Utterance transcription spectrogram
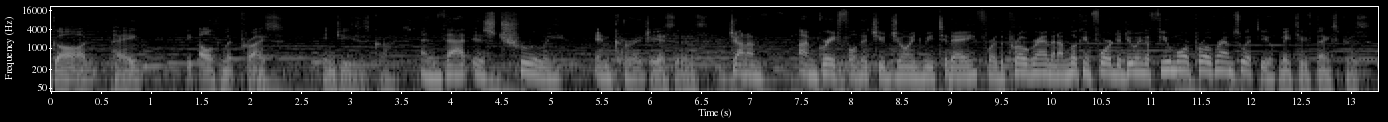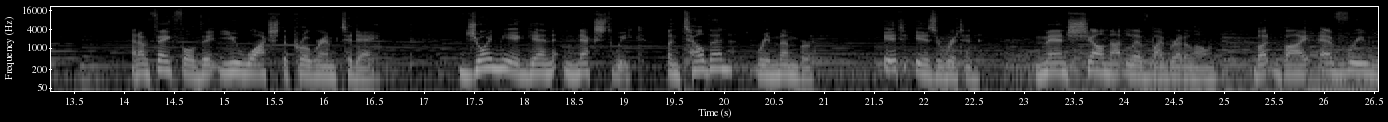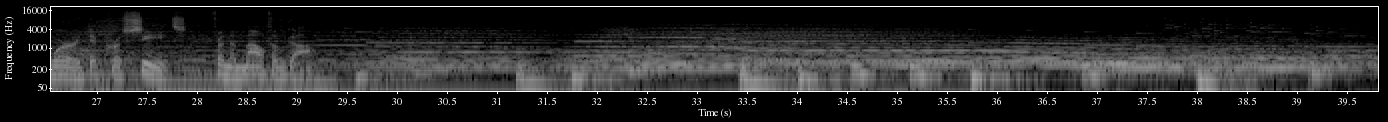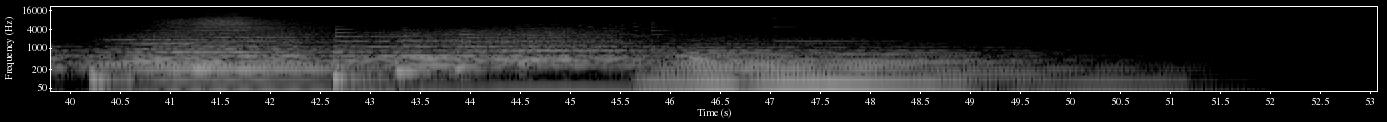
God paid the ultimate price in Jesus Christ. And that is truly encouraging. Yes, it is. John, I'm, I'm grateful that you joined me today for the program, and I'm looking forward to doing a few more programs with you. Me too. Thanks, Chris. And I'm thankful that you watched the program today. Join me again next week. Until then, remember, it is written, Man shall not live by bread alone, but by every word that proceeds from the mouth of God.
